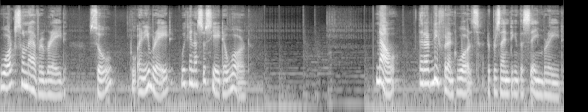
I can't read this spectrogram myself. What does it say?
works on every braid, so to any braid we can associate a word. Now, there are different words representing the same braid.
